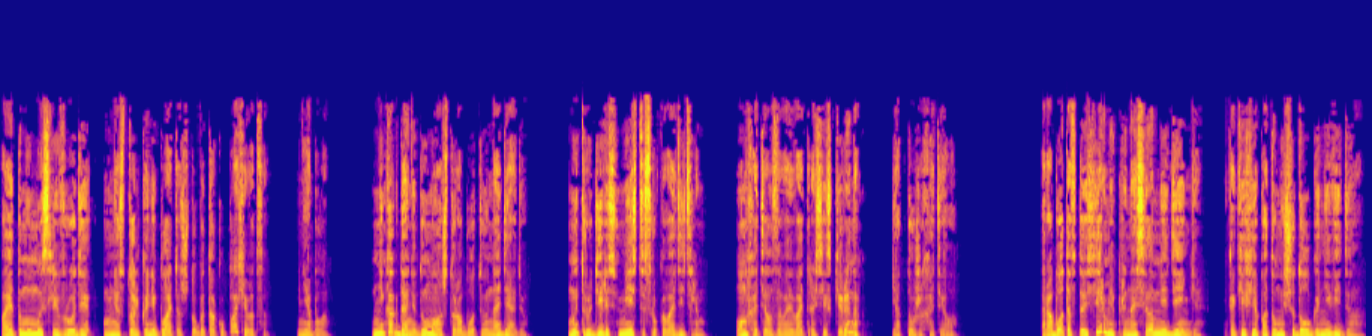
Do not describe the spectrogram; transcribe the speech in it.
Поэтому мыслей вроде «мне столько не платят, чтобы так упахиваться» не было. Никогда не думала, что работаю на дядю. Мы трудились вместе с руководителем. Он хотел завоевать российский рынок, я тоже хотела. Работа в той фирме приносила мне деньги, каких я потом еще долго не видела,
